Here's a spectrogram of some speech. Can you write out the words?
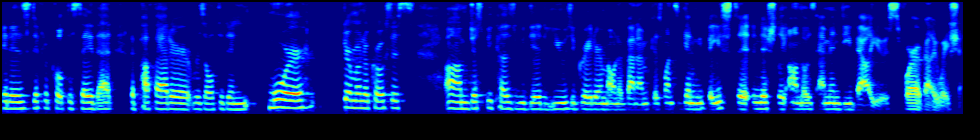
it is difficult to say that the puff adder resulted in more dermonecrosis um, just because we did use a greater amount of venom because once again, we based it initially on those MND values for our evaluation.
